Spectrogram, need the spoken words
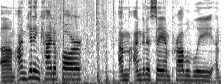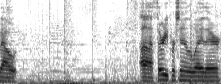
um, I'm getting kind of far. I'm, I'm gonna say I'm probably about 30% uh, of the way there.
